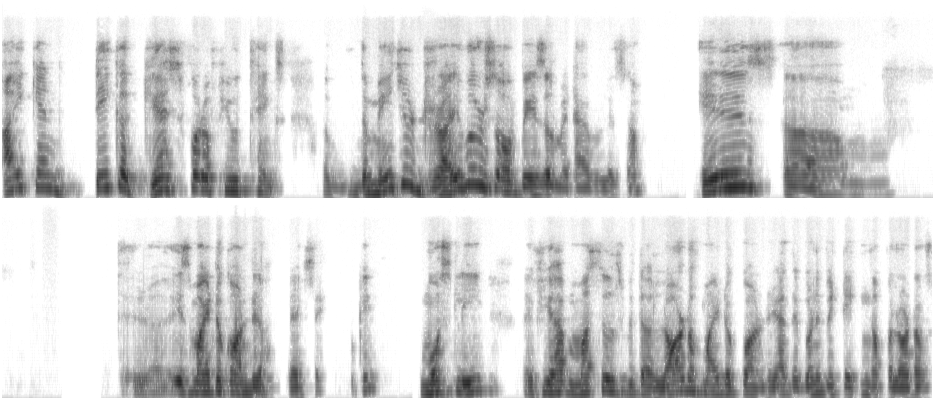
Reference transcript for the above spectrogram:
I can take a guess for a few things. The major drivers of basal metabolism is um, is mitochondria. Let's say, okay. Mostly, if you have muscles with a lot of mitochondria, they're going to be taking up a lot of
